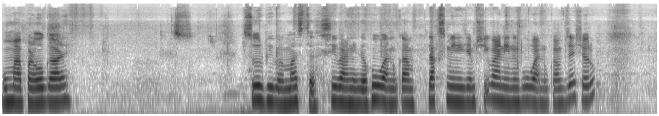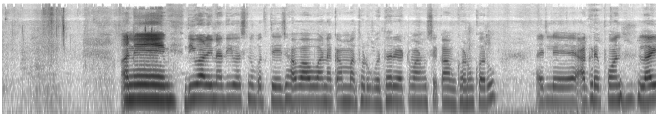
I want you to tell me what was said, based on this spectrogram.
ઉમા પણ ઓગાળે. સુરભી પણ મસ્ત શિવાની તો હોવાનું કામ, લક્ષ્મીની જેમ શિવાનીનું હુવાનું કામ છે શરૂ. અને દિવાળીના દિવસનું બધે જવા આવવાના કામમાં થોડુંક વધારે અટવાણું છે, કામ ઘણું ખરું. એટલે આગળ ફોન લઈ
